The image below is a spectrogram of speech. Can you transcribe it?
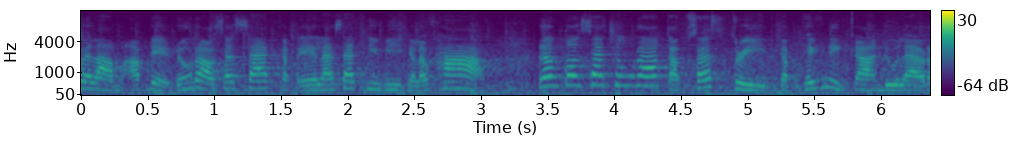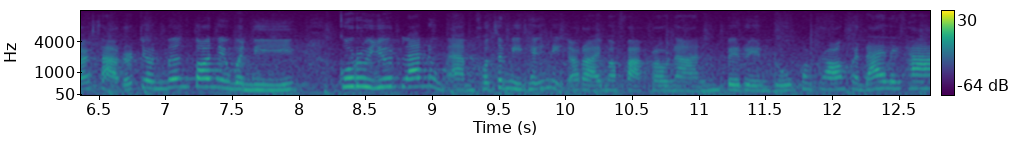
เวลามาอัปเดตเรื่องราวแซดๆกับ A และ Z TV กันแล้วค่ะ เริ่มต้นแซดช่วงแรกกับแซ่สตรีทกับเทคนิคการดูแลรักษารถยนต์เบื้องต้นในวันนี้กุรุยุทธและหนุ่มแอมเขาจะมีเทคนิคอะไรมาฝากเรานั้น ไปเรียนรู้พร้อมๆกันได้เลยค่ะ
